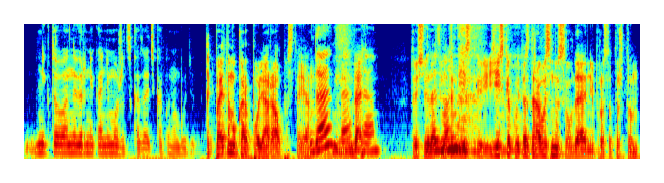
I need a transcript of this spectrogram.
никто наверняка не может сказать, как оно будет. Так поэтому Карполь орал постоянно? Да, да. Да? То есть, видать, Возможно. в этом есть, есть какой-то здравый смысл, да, не просто то, что он,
